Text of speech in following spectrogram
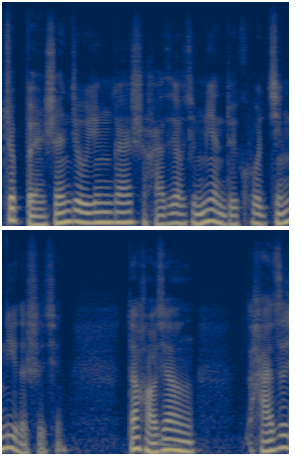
这本身就应该是孩子要去面对或经历的事情，但好像孩子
